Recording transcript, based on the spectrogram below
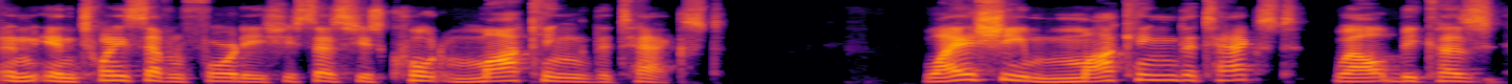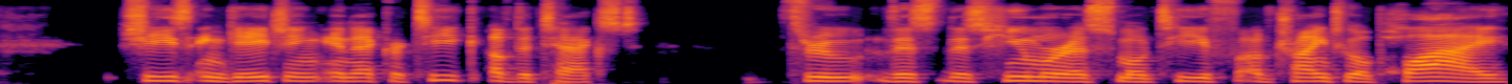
in, in 2740, she says she's, quote, mocking the text. Why is she mocking the text? Well, because she's engaging in a critique of the text through this this humorous motif of trying to apply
